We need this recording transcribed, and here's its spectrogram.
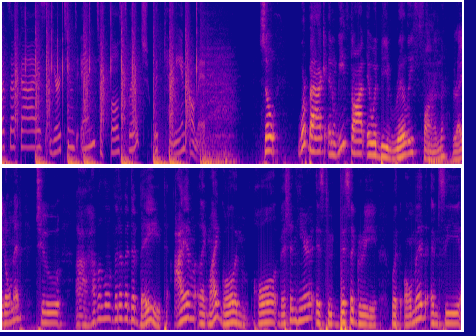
What's up, guys? You're tuned in to Full Switch with Kenny and Omid. So we're back, and we thought it would be really fun, right, Omid, to uh, have a little bit of a debate. I am like my goal and whole mission here is to disagree with Omid and see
